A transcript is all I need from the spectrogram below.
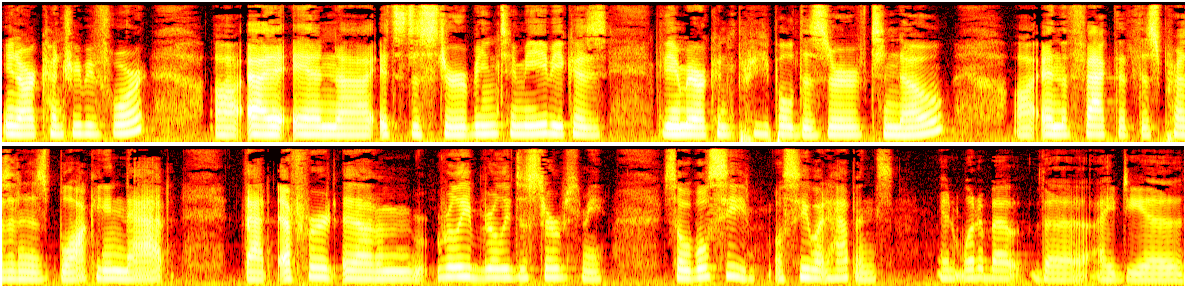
in our country before. Uh, and uh, it's disturbing to me because the American people deserve to know. Uh, and the fact that this president is blocking that that effort um, really, really disturbs me. So we'll see. We'll see what happens. And what about the idea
